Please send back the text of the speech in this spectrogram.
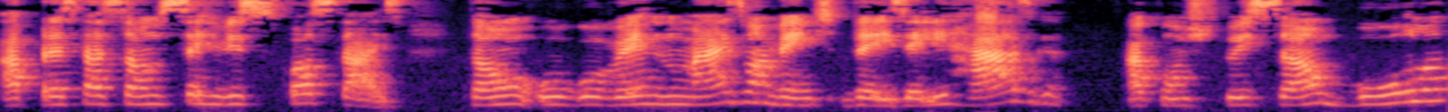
a prestação dos serviços postais. Então, o governo, mais uma vez, ele rasga a Constituição, bula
